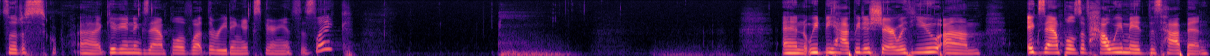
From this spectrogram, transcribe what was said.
So I'll just uh, give you an example of what the reading experience is like. And we'd be happy to share with you um, examples of how we made this happen.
